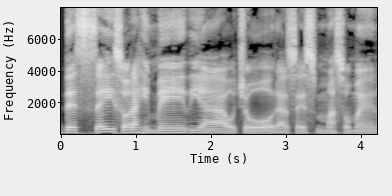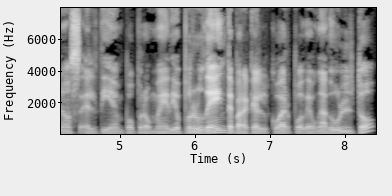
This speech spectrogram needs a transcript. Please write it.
de seis horas y media, ocho horas es más o menos el tiempo promedio prudente para que el cuerpo de un adulto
